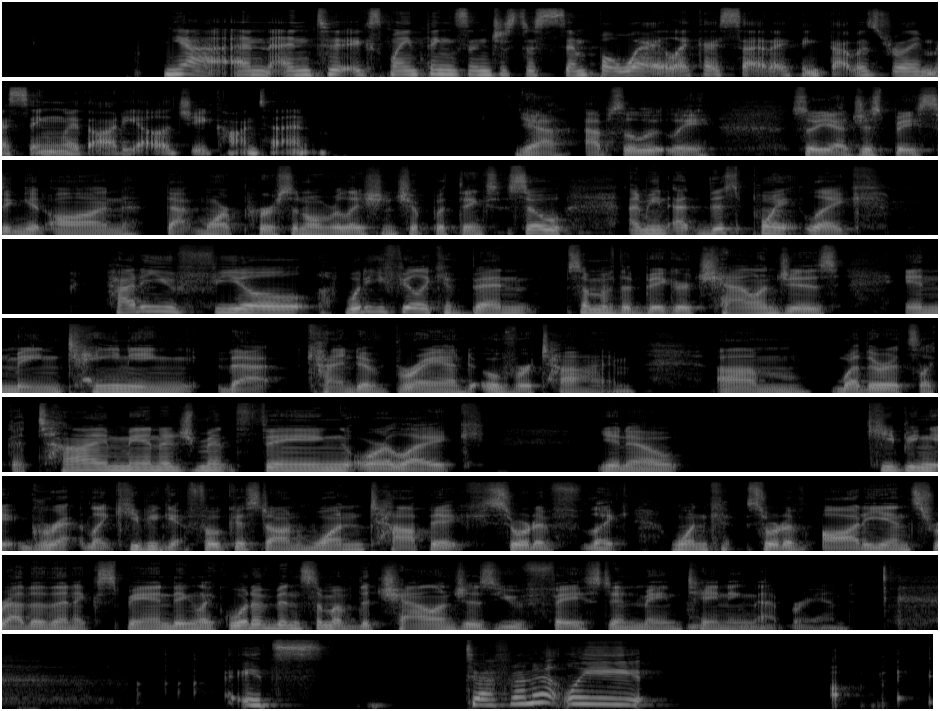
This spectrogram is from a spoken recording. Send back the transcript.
yeah, and and to explain things in just a simple way. Like I said, I think that was really missing with audiology content. Yeah, absolutely. So yeah, just basing it on that more personal relationship with things. So I mean, at this point, like how do you feel what do you feel like have been some of the bigger challenges in maintaining that kind of brand over time um, whether it's like a time management thing or like you know keeping it gra- like keeping it focused on one topic sort of like one sort of audience rather than expanding like what have been some of the challenges you've faced in maintaining that brand? It's definitely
